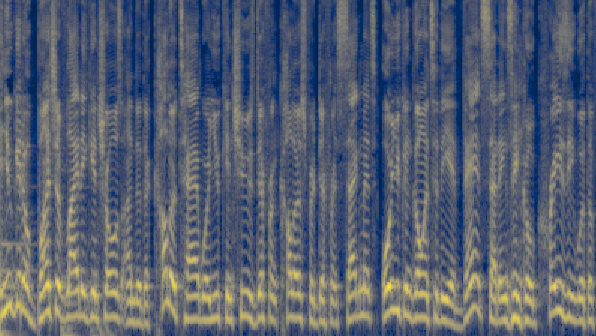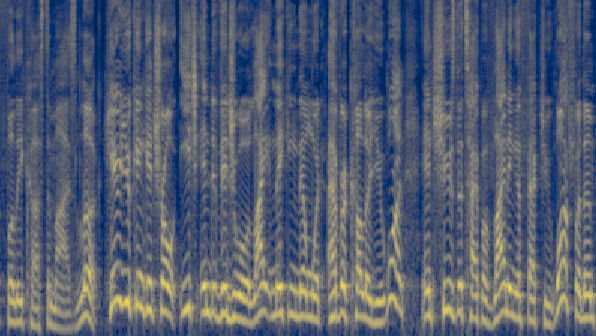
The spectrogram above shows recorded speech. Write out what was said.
And you get a bunch of lighting controls under the color tab where you can choose different colors for different segments, or you can go into the advanced settings and go crazy with a fully customized look. Here you can control each individual light, making them whatever color you want and choose the type of lighting effect you want for them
